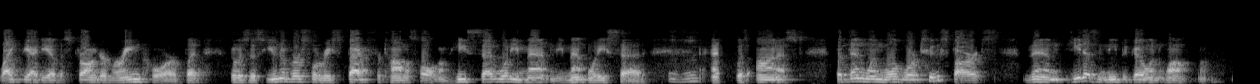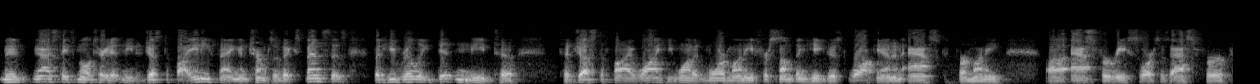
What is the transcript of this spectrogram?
liked the idea of a stronger Marine Corps, but there was this universal respect for Thomas Holcomb. He said what he meant, and he meant what he said, mm-hmm. and was honest. But then when World War II starts, then he doesn't need to go and well, the United States military didn't need to justify anything in terms of expenses, but he really didn't need to to justify why he wanted more money for something. He'd just walk in and ask for money, uh, ask for resources, ask for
